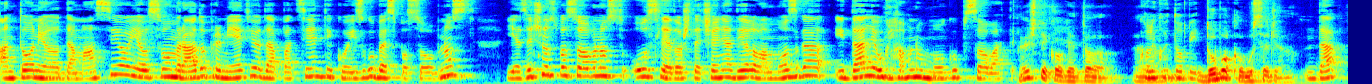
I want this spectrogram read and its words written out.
Antonio Damasio je u svom radu primijetio da pacijenti koji izgube sposobnost, jezičnu sposobnost uslijed oštećenja dijelova mozga i dalje uglavnom mogu psovati. Viš ti kog je to? e, Koliko je to bitno? Duboko useđeno. Da.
